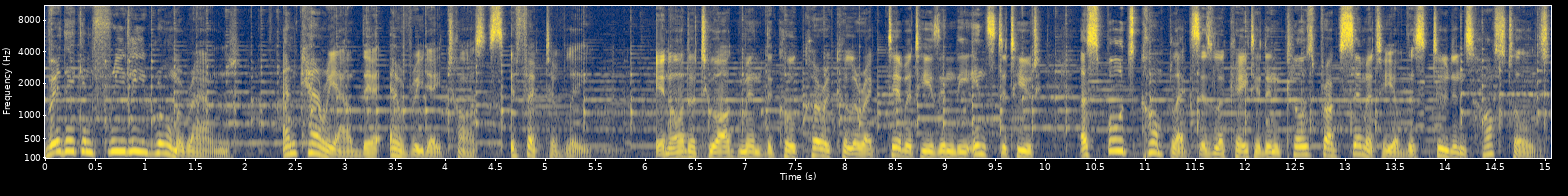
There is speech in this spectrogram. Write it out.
where they can freely roam around and carry out their everyday tasks effectively. In order to augment the co-curricular activities in the Institute, a sports complex is located in close proximity of the students' hostels.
